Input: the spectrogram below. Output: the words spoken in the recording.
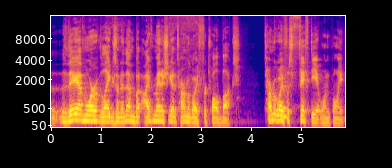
they have more legs under them. But I've managed to get a Tarmogoyf for twelve bucks. Tarmogoyf was fifty at one point.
